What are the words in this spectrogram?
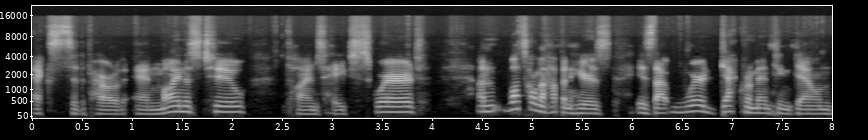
x to the power of n minus 2 times h squared. And what's going to happen here is, is that we're decrementing down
